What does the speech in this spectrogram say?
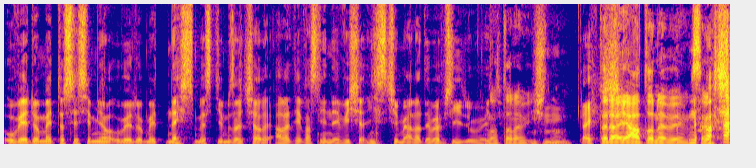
uh, uvědomit, to jsi si měl uvědomit, než jsme s tím začali, ale ty vlastně nevíš ani s čím já na tebe přijdu, viď? No to nevíš, no. Hm, takže- Teda já to nevím. Jsem chtěl...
